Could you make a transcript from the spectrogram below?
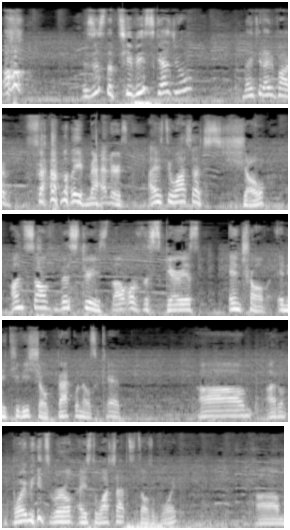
Oh! Is this the TV schedule? 1995. Family Matters. I used to watch that show. Unsolved Mysteries. That was the scariest intro of any TV show back when I was a kid. Um, I don't. Boy Meets World. I used to watch that since I was a boy. Um,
